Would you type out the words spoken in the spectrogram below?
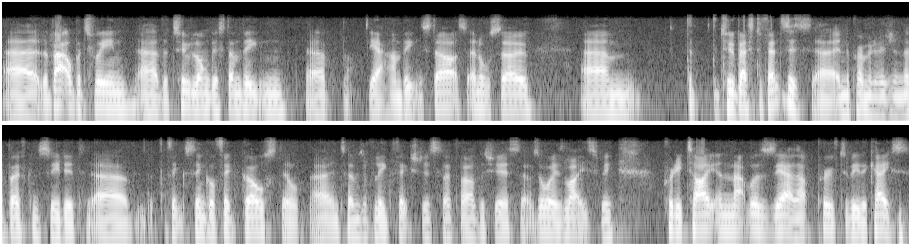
Uh, the battle between uh, the two longest unbeaten, uh, yeah, unbeaten starts, and also um, the, the, two best defences uh, in the Premier Division. They've both conceded, I think, single-figure goals still in terms of league fixtures so far this year. So it was always likely to be pretty tight, and that was yeah, that proved to be the case.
